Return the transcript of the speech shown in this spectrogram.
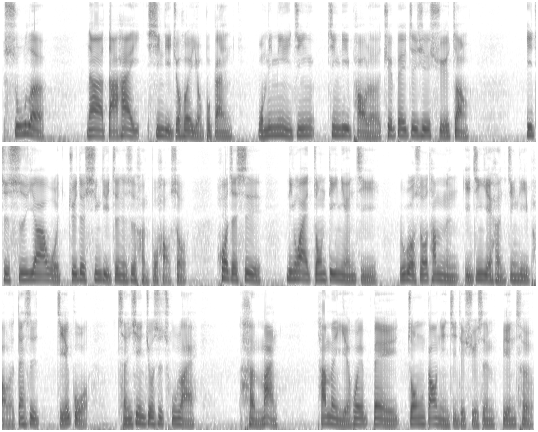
输了。那打害心里就会有不甘，我明明已经尽力跑了，却被这些学长一直施压，我觉得心里真的是很不好受。或者是另外中低年级，如果说他们已经也很尽力跑了，但是结果呈现就是出来很慢，他们也会被中高年级的学生鞭策，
